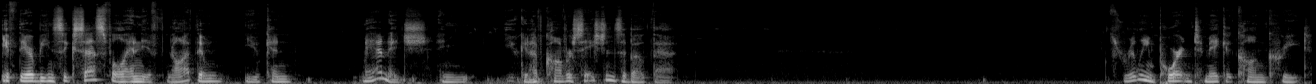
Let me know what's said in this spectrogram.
if they're being successful. And if not, then you can manage and you can have conversations about that. It's really important to make it concrete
